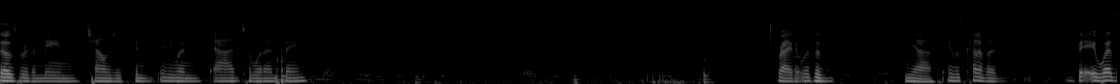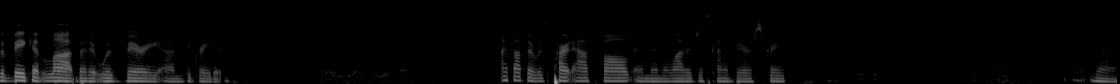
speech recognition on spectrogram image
those were the main challenges. Can anyone add to what I'm saying? Right. It was a, yeah. It was kind of a, it was a vacant lot, but it was very um, degraded. I thought there was part asphalt and then a lot of just kind of bare scrape. Yeah.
